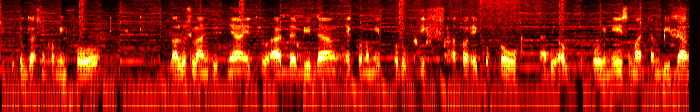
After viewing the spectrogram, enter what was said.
itu tugasnya Kominfo. Lalu selanjutnya itu ada bidang ekonomi produktif atau ekopro nah di ekopro ini semacam bidang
